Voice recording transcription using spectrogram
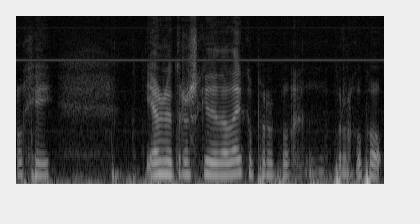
Окей. Я вже трошки недалеко прокопав.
